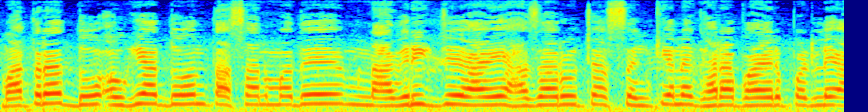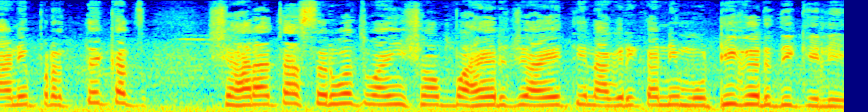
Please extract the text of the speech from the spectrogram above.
मात्र दो अवघ्या दोन तासांमध्ये नागरिक जे आहे हजारोच्या संख्येनं घराबाहेर पडले आणि प्रत्येकच शहराच्या सर्वच वाईन शॉप बाहेर जे आहे ती नागरिकांनी मोठी गर्दी केली.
